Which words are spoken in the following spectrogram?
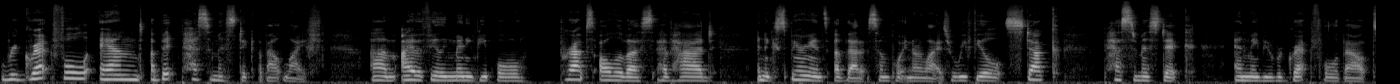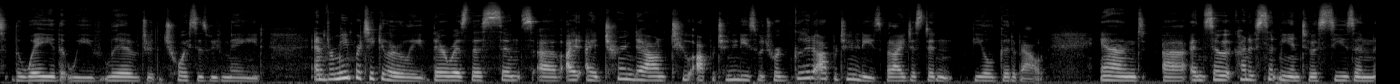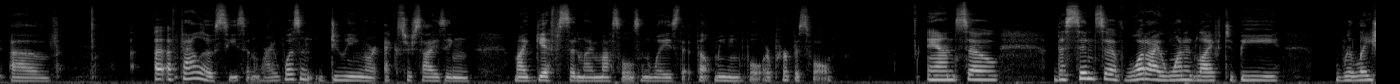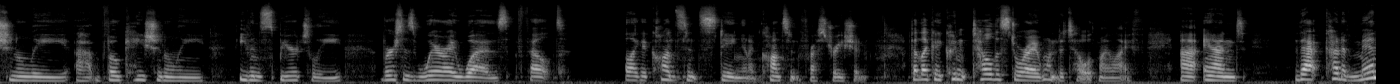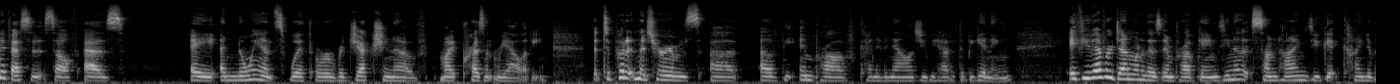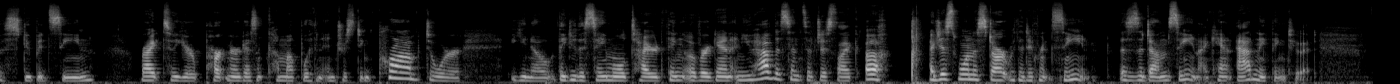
regretful, and a bit pessimistic about life. Um, I have a feeling many people, perhaps all of us, have had an experience of that at some point in our lives where we feel stuck, pessimistic, and maybe regretful about the way that we've lived or the choices we've made. And for me, particularly, there was this sense of I, I turned down two opportunities which were good opportunities, but I just didn't feel good about. And uh, and so it kind of sent me into a season of a, a fallow season where I wasn't doing or exercising my gifts and my muscles in ways that felt meaningful or purposeful. And so the sense of what I wanted life to be relationally, uh, vocationally, even spiritually, versus where I was felt like a constant sting and a constant frustration. I felt like I couldn't tell the story I wanted to tell with my life. Uh, and that kind of manifested itself as a annoyance with or a rejection of my present reality. To put it in the terms uh, of the improv kind of analogy we had at the beginning, if you've ever done one of those improv games, you know that sometimes you get kind of a stupid scene, right? So your partner doesn't come up with an interesting prompt or you know, they do the same old tired thing over again, and you have the sense of just like, oh, I just want to start with a different scene. This is a dumb scene. I can't add anything to it.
